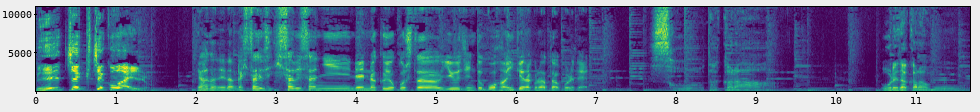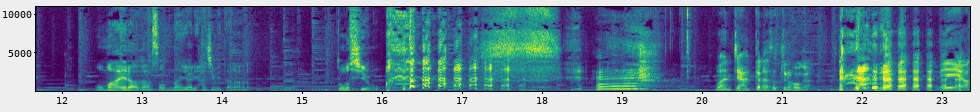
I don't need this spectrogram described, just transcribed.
めちゃくちゃ怖いよやだねなんか久々久々に連絡よこした友人とご飯行けなくなったわこれで。そうだから俺だからもうお前らがそんなんやり始めたらどうしよう。ワンチャンあっかなそっちの方が。ねえよ。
